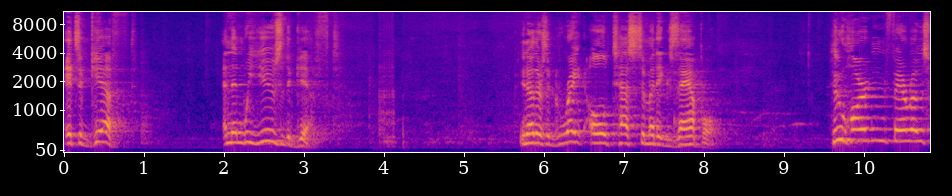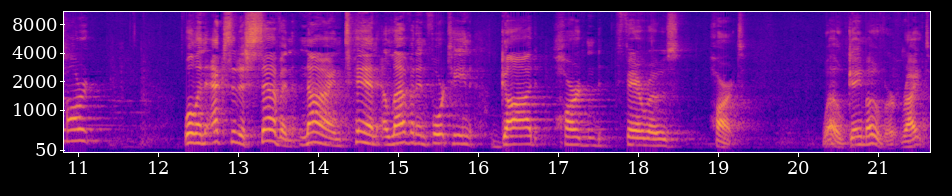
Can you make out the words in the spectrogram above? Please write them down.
It's a gift. And then we use the gift. You know, there's a great Old Testament example. Who hardened Pharaoh's heart? Well, in Exodus 7, 9, 10, 11, and 14, God hardened Pharaoh's heart. Whoa, game over, right?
